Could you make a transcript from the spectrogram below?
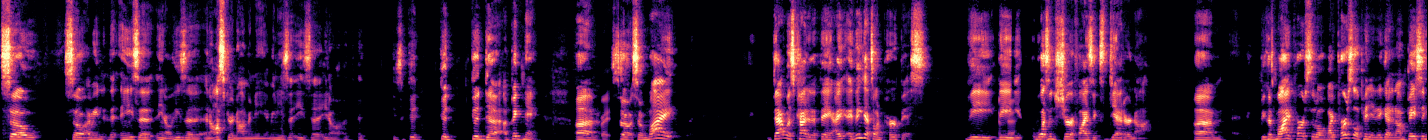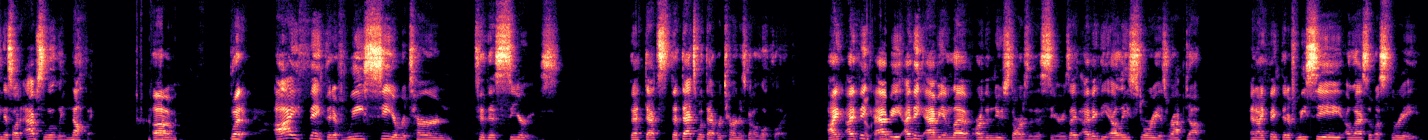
So, so I mean, he's a you know he's a an Oscar nominee. I mean, he's a, he's a you know a, a, he's a good good good uh, a big name. Um, right. So so my that was kind of the thing. I, I think that's on purpose. The the okay. wasn't sure if Isaac's dead or not. Um, because my personal my personal opinion again, and I'm basing this on absolutely nothing. Um, but I think that if we see a return to this series, that that's that that's what that return is going to look like. I, I think okay. Abby I think Abby and Lev are the new stars of this series. I, I think the Ellie story is wrapped up. And I think that if we see a Last of Us 3,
